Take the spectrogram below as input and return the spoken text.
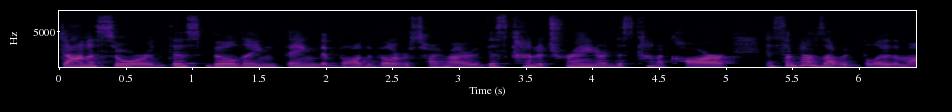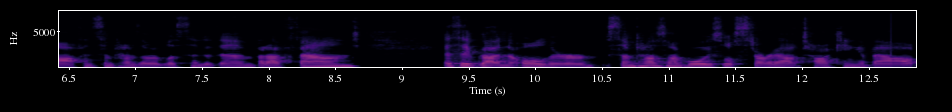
dinosaur, this building thing that Bob the Builder was talking about, or this kind of train or this kind of car. And sometimes I would blow them off and sometimes I would listen to them. But I've found as they've gotten older, sometimes my boys will start out talking about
